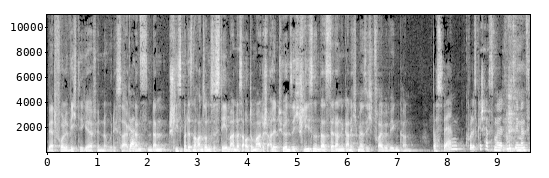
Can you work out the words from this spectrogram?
wertvolle, wichtige Erfindung, würde ich sagen. Ganz. Und dann, dann, schließt man das noch an so ein System an, dass automatisch alle Türen sich schließen und dass der dann gar nicht mehr sich frei bewegen kann. Das wäre ein cooles Geschäftsmodell für Siemens.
